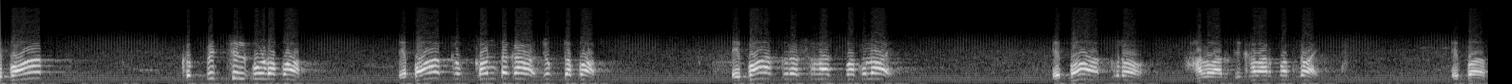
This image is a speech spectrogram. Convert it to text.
এ পথ খুব পিচ্ছিলপূর্ণ পথ। এ পথ খুব কণ্টক যুক্ত পথ। এ পথ কোন সহজ পথ নয়। এ পথ কোন হালুয়া রুটি খাওয়ার পথ নয়। এ পথ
